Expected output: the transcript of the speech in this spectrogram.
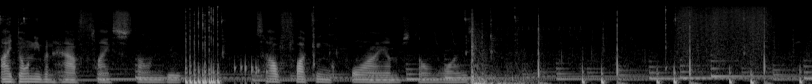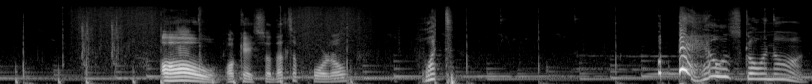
I don't even have five stone, dude. That's how fucking poor I am stone wise. Oh, okay, so that's a portal. What? What the hell is going on?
